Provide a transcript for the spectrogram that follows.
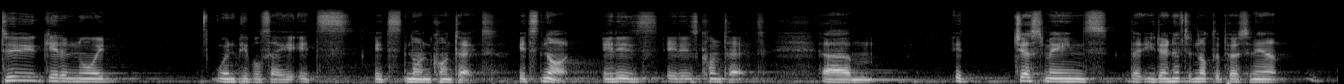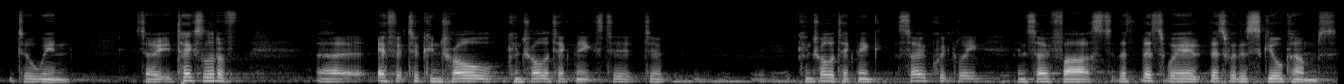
do get annoyed when people say it's it's non-contact. It's not. It is it is contact. Um, it just means that you don't have to knock the person out to win. So it takes a lot of uh, effort to control control the techniques to to control the technique so quickly and so fast. That, that's where that's where the skill comes.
